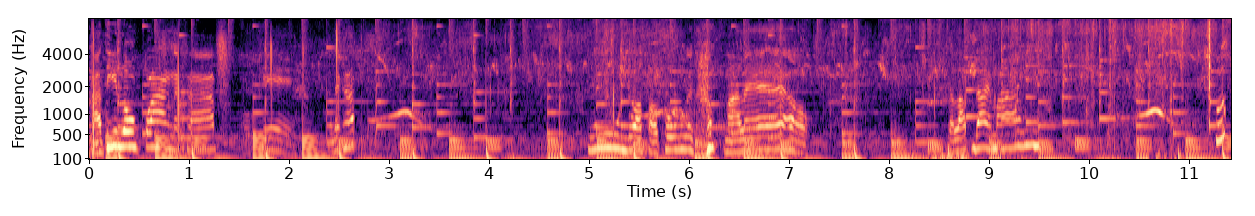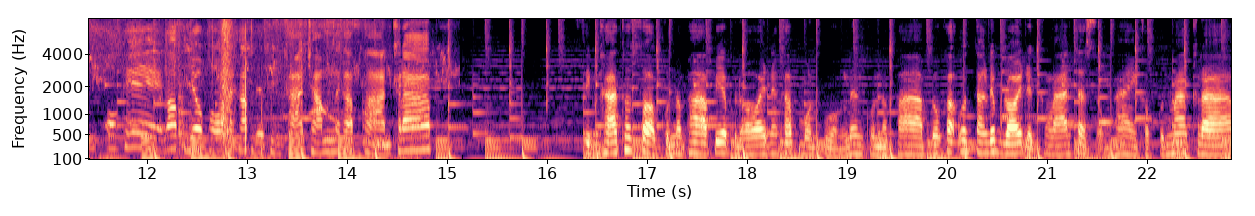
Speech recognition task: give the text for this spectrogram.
หาที่โล่งกว้างนะครับ โอเคเอาเลยครับนู่นยอดเสาธงเลยครับมาแล้ว จะรับได้ไหม ปึ๊บโอเค รอบเดียวพอนะครับ เดี๋ยวสินค้าช้ำนะครับ ผ่านครับ สินค้าทดสอบคุณภาพเรียบร้อยนะครับ หมดห่วงเรื่องคุณภาพแล้วก็โอนตังเรียบร้อยเดี๋ยวทางร้านจัดส่งให้ขอบคุณมากครับ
